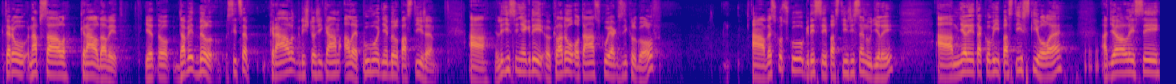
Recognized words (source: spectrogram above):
kterou napsal král David. Je to, David byl sice král, když to říkám, ale původně byl pastýřem. A lidi si někdy kladou otázku, jak vznikl golf. A ve Skotsku kdysi pastýři se nudili a měli takový pastýřský hole, a dělali si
